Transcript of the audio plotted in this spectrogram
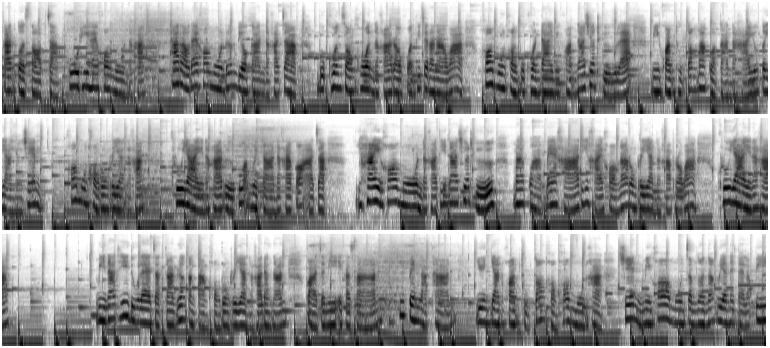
การตรวจสอบจากผู้ที่ให้ข้อมูลนะคะ ถ้าเราได้ข้อมูลเรื่องเดียวกันนะคะ จากบุคคลสองคนนะคะ เราควรพิจารณาว่าข้อมูลของบุคคลใดมีความน่าเชื่อถือและมีความถูกต้องมากกว่ากันนะคะ ยกตัวอย่างอย่างเช่น ข้อมูลของโรงเรียนนะคะ ครูใหญ่นะคะ หรือผู้อำนวยการนะคะ ก็อาจจะ ให้ข้อมูลนะคะที่น่าเชื่อถือมากกว่าแม่ค้าที่ขายของหน้าโรงเรียนนะคะ เพราะว่าครูใหญ่นะคะ มีหน้าที่ดูแลจัดการเรื่องต่างๆ ของโรงเรียนนะคะ ดังนั้นกว่าจะมีเอกสารที่เป็นหลักฐานยืนยันความถูกต้องของข้อมูลค่ะ เช่น มีข้อมูลจำนวนนักเรียนในแต่ละปี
